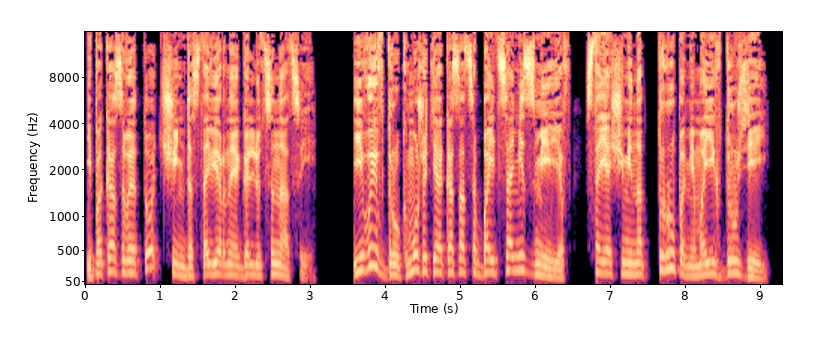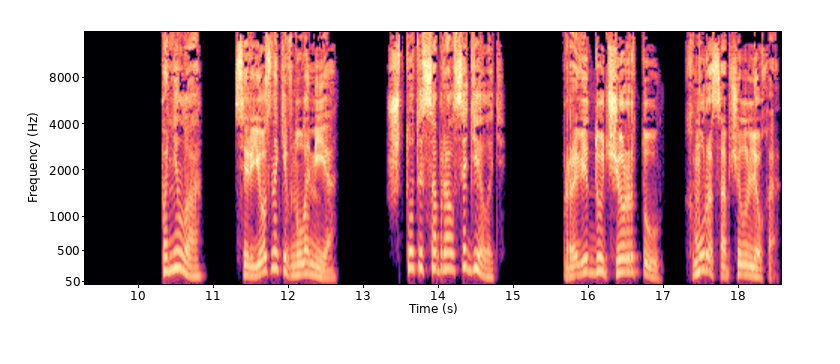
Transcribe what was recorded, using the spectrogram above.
и показывает очень достоверные галлюцинации. И вы вдруг можете оказаться бойцами змеев, стоящими над трупами моих друзей. Поняла. Серьезно кивнула Мия. Что ты собрался делать? Проведу черту, хмуро сообщил Леха.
